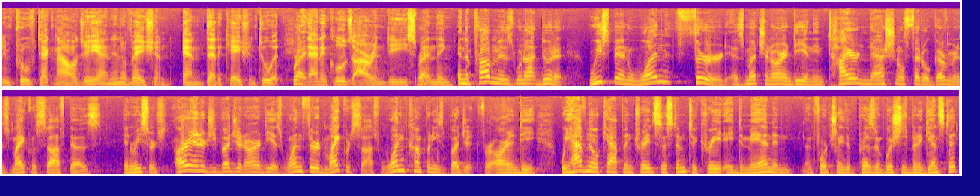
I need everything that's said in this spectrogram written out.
improved technology and innovation and dedication to it. Right. And that includes R&D spending. Right. And the problem is we're not doing it. We spend one-third as much in R&D in the entire national federal government as Microsoft does in research. Our energy budget in R&D is one-third Microsoft's, one company's budget for R&D. We have no cap-and-trade system to create a demand, and unfortunately the President Bush has been against it.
